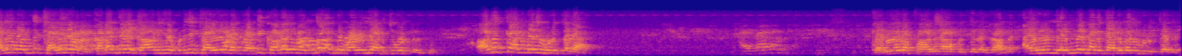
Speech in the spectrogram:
அது வந்து கழிவடம் கடற்கரை காணியை பிடிச்சி கழிவடம் கட்டி கடல் வந்து அந்த மழையில அடிச்சு கொண்டு இருக்கு அதுக்கு அனுமதி கொடுத்ததா? அது வேற கரையோர பாதுகாப்பு அது வந்து என்ன அதுக்கு அனுமதி கொடுத்தது.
